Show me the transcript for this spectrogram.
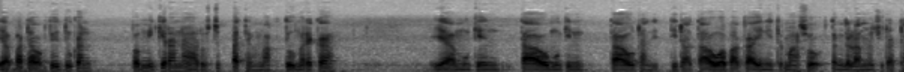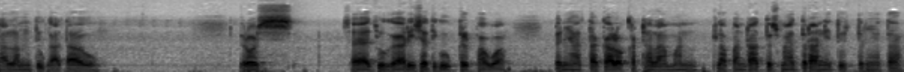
ya pada waktu itu kan pemikiran harus cepat dengan waktu. Mereka ya mungkin tahu mungkin tahu dan tidak tahu apakah ini termasuk tenggelamnya sudah dalam itu nggak tahu. Terus saya juga riset di Google bahwa ternyata kalau kedalaman 800 meteran itu ternyata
